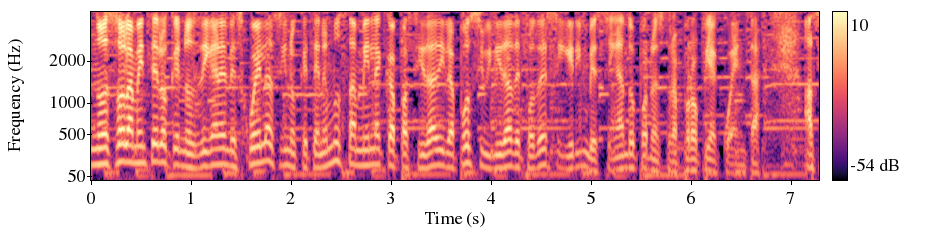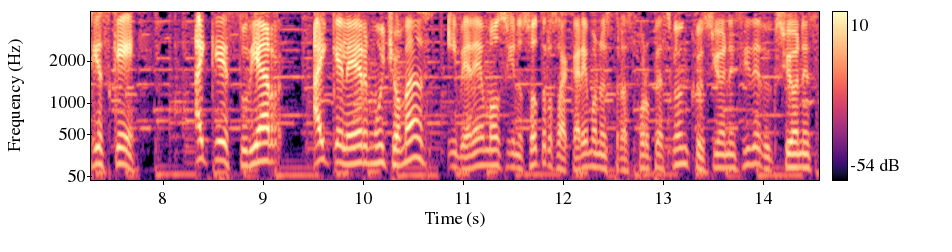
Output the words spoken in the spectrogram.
no es solamente lo que nos digan en la escuela, sino que tenemos también la capacidad y la posibilidad de poder seguir investigando por nuestra propia cuenta. Así es que hay que estudiar, hay que leer mucho más y veremos si nosotros sacaremos nuestras propias conclusiones y deducciones.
